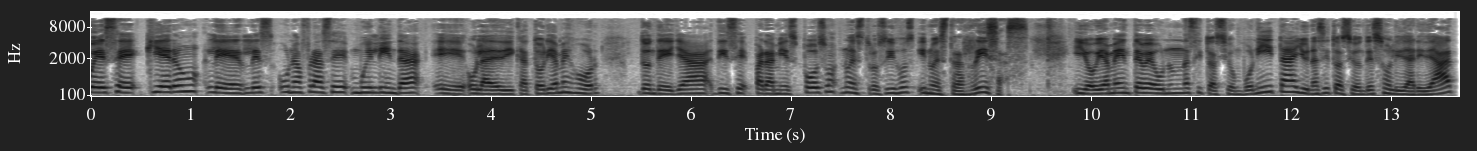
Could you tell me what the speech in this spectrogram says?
Pues eh, quiero leerles una frase muy linda, eh, o la dedicatoria mejor, donde ella dice, para mi esposo, nuestros hijos y nuestras risas. Y obviamente veo uno una situación bonita y una situación de solidaridad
